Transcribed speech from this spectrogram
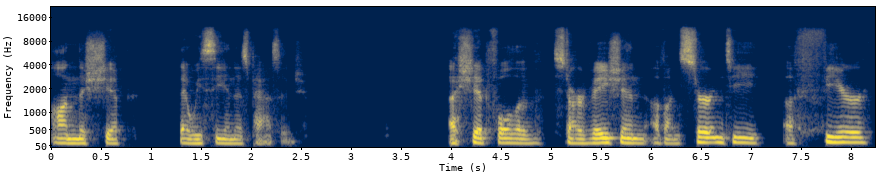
on the ship that we see in this passage a ship full of starvation, of uncertainty, of fear.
